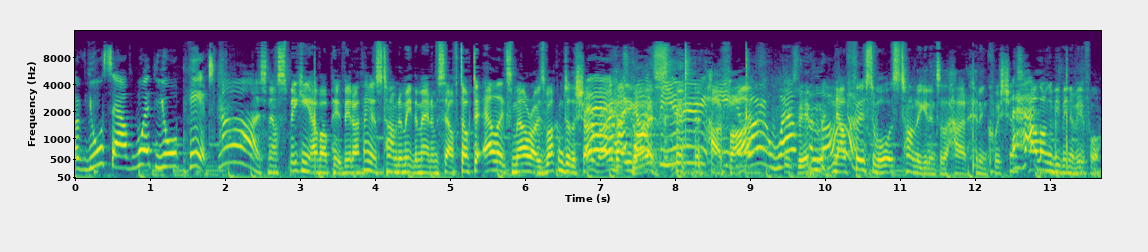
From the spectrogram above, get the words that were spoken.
of yourself with your pet. Nice. Now, speaking of our pet vet, I think it's time to meet the man himself, Dr. Alex Melrose. Welcome to the show, Hey, bro. How high you five guys? for you. High Here you five. Well, for hello. Now, first of all, it's time to get into the hard-hitting questions. How long have you been a vet for?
